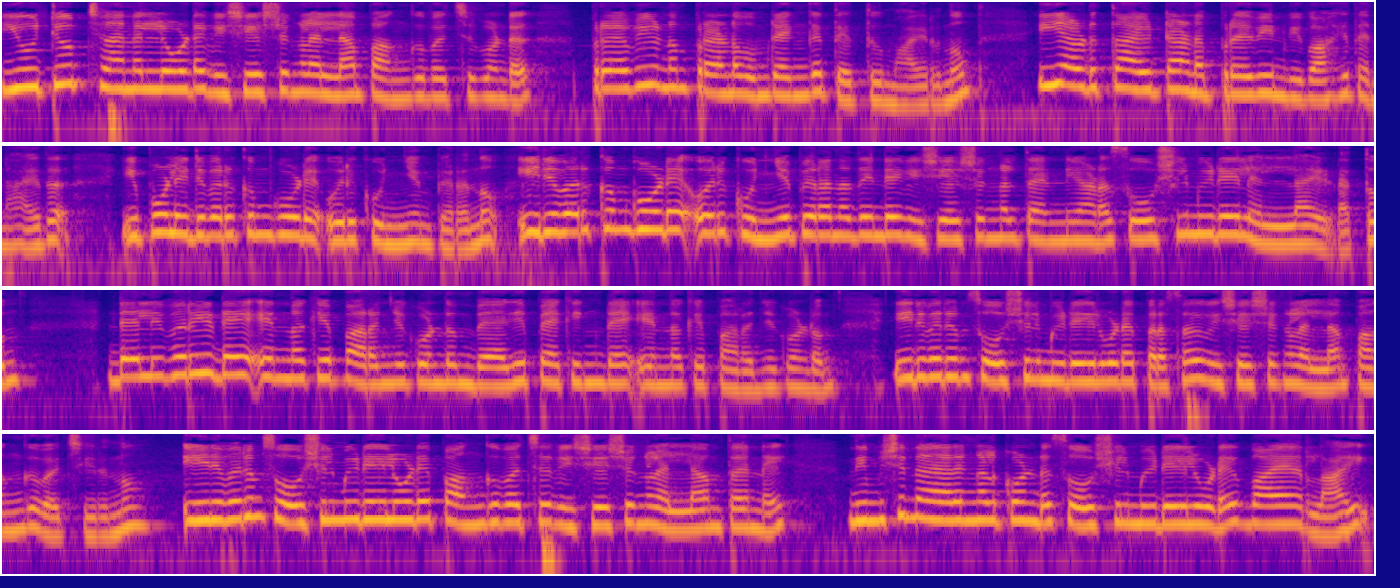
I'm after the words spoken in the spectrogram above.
യൂട്യൂബ് ചാനലിലൂടെ വിശേഷങ്ങളെല്ലാം പങ്കുവച്ചുകൊണ്ട് പ്രവീണും പ്രണവും രംഗത്തെത്തുമായിരുന്നു. ഈ അടുത്തായിട്ടാണ് പ്രവീൺ വിവാഹിതനായത്. ഇപ്പോൾ ഇരുവർക്കും കൂടെ ഒരു കുഞ്ഞും പിറന്നു. ഇരുവർക്കും കൂടെ ഒരു കുഞ്ഞു പിറന്നതിന്റെ വിശേഷങ്ങൾ തന്നെയാണ് സോഷ്യൽ മീഡിയയിൽ എല്ലായിടത്തും. ഡെലിവറി ഡേ എന്നൊക്കെ പറഞ്ഞുകൊണ്ടും ബാഗി പാക്കിംഗ് ഡേ എന്നൊക്കെ പറഞ്ഞുകൊണ്ടും ഇരുവരും സോഷ്യൽ മീഡിയയിലൂടെ പ്രസവ വിശേഷങ്ങളെല്ലാം പങ്കുവച്ചിരുന്നു. ഇരുവരും സോഷ്യൽ മീഡിയയിലൂടെ പങ്കുവച്ച വിശേഷങ്ങളെല്ലാം തന്നെ നിമിഷ നേരങ്ങൾ കൊണ്ട് സോഷ്യൽ മീഡിയയിലൂടെ വൈറലായി.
